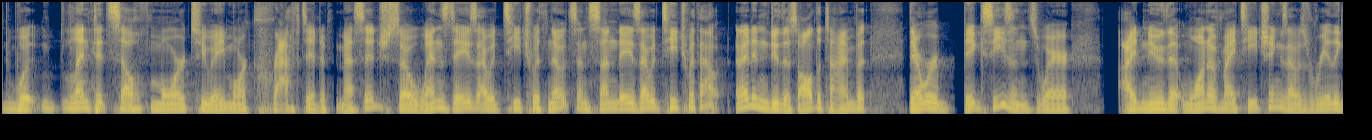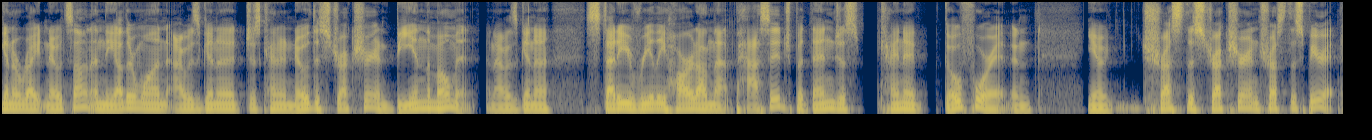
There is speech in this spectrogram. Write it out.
w- lent itself more to a more crafted message. So wednesdays i would teach with notes and sundays i would teach without. And i didn't do this all the time but there were big seasons where i knew that one of my teachings i was really going to write notes on and the other one i was going to just kind of know the structure and be in the moment and i was going to study really hard on that passage but then just kind of go for it and you know trust the structure and trust the spirit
